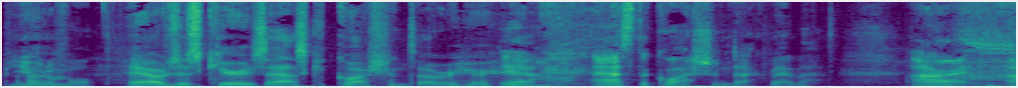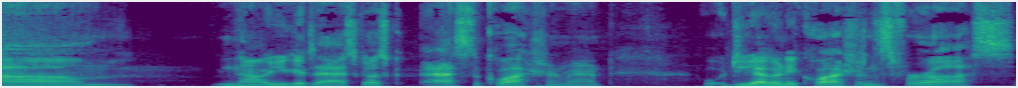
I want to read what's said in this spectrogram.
Beautiful. Hey, I was just curious, asking questions over here. yeah. Ask the question, Deck baby. All right. Um, now you get to ask us. Ask the question, man. Do you have any questions for us?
